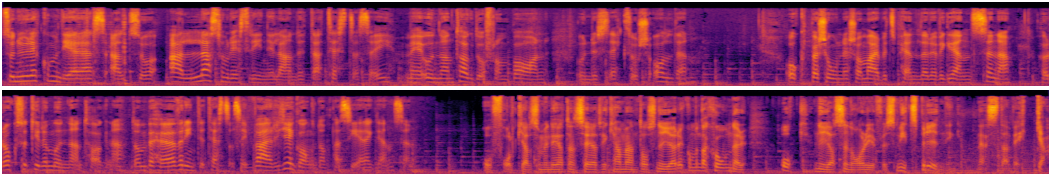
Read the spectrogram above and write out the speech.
Så nu rekommenderas alltså alla som reser in i landet att testa sig, med undantag då från barn under sexårsåldern. Och personer som arbetspendlar över gränserna hör också till de undantagna. De behöver inte testa sig varje gång de passerar gränsen. Och Folkhälsomyndigheten säger att vi kan vänta oss nya rekommendationer och nya scenarier för smittspridning nästa vecka.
